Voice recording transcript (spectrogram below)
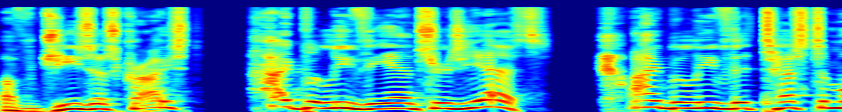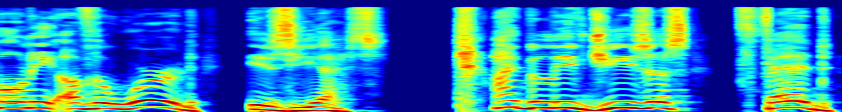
of Jesus Christ? I believe the answer is yes. I believe the testimony of the word is yes. I believe Jesus fed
